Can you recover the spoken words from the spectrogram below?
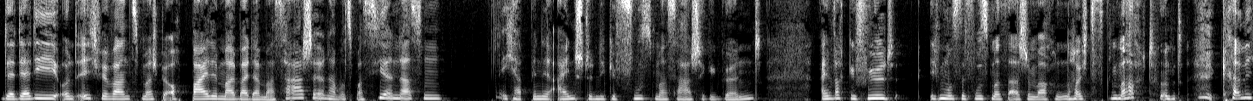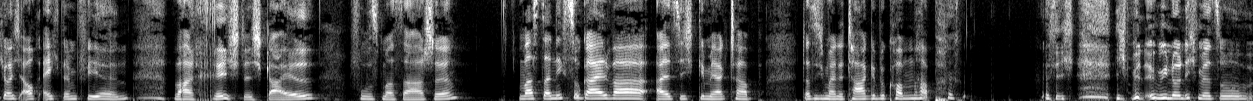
der Daddy und ich, wir waren zum Beispiel auch beide mal bei der Massage und haben uns massieren lassen. Ich habe mir eine einstündige Fußmassage gegönnt. Einfach gefühlt, ich muss eine Fußmassage machen. Habe ich das gemacht und kann ich euch auch echt empfehlen. War richtig geil, Fußmassage. Was dann nicht so geil war, als ich gemerkt habe, dass ich meine Tage bekommen habe. Ich, ich bin irgendwie noch nicht mehr so,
